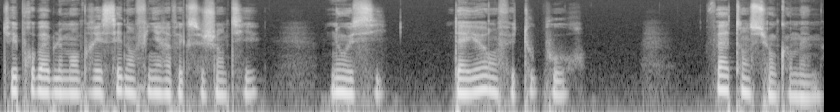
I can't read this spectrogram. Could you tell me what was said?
Tu es probablement pressé d'en finir avec ce chantier. Nous aussi. D'ailleurs, on fait tout pour. Fais attention quand même.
